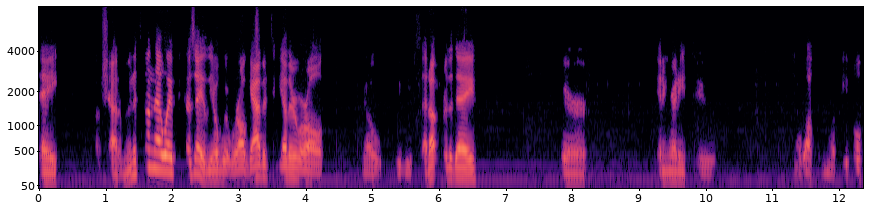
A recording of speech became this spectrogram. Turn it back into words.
day of Shadowmoot. It's done that way because hey, you know, we're, we're all gathered together. We're all, you know, we, we've set up for the day. We're getting ready to, you know, welcome more people.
